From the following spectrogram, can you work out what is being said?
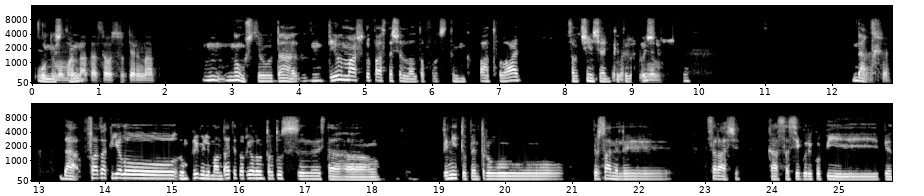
ultimul mandat sau s-a terminat. Nu știu, da. Dilma și după asta celălalt a fost încă patru ani sau cinci ani cât îl Da. Așa. Da, faza că el, o, în primele mandate, doar el a introdus ăsta, venitul pentru persoanele sărace, ca să asigure copiii pe,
